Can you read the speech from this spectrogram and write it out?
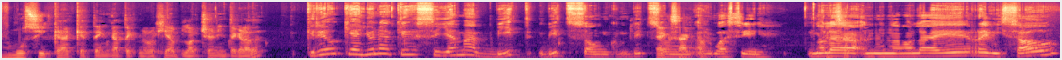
música que tenga tecnología blockchain integrada? Creo que hay una que se llama Beat, Beatsong, Exacto. algo así. No la, no la he revisado,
